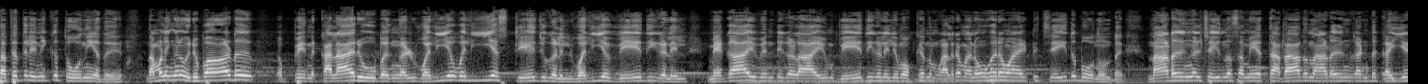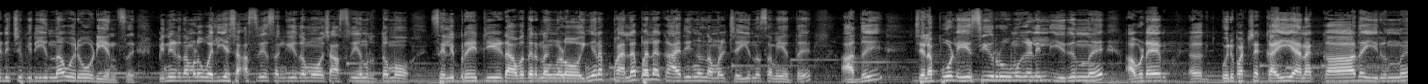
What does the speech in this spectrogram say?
സത്യത്തിൽ എനിക്ക് തോന്നിയത് നമ്മളിങ്ങനെ ഒരുപാട് പിന്നെ കലാരൂപങ്ങൾ വലിയ വലിയ സ്റ്റേജുകളിൽ വലിയ വേദികളിൽ മെഗാ ഇവന്റുകളായും വേദികളിലുമൊക്കെ വളരെ മനോഹരമായിട്ട് ചെയ്തു പോകുന്നുണ്ട്. നാടകങ്ങൾ ചെയ്യുന്ന സമയത്ത് അതാത് നാടകം കണ്ട് കൈയടിച്ച് പിരിയുന്ന ഒരു ഓഡിയൻസ് പിന്നീട് നമ്മൾ വലിയ ശാസ്ത്രീയ സംഗീതമോ ശാസ്ത്രീയ നൃത്തമോ സെലിബ്രിറ്റിയുടെ അവതരണങ്ങളോ ഇങ്ങനെ പല പല കാര്യങ്ങൾ നമ്മൾ ചെയ്യുന്ന സമയത്ത് അത് ചിലപ്പോൾ എ സി റൂമുകളിൽ ഇരുന്ന് അവിടെ ഒരു പക്ഷെ കൈ അനക്കാതെ ഇരുന്ന്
